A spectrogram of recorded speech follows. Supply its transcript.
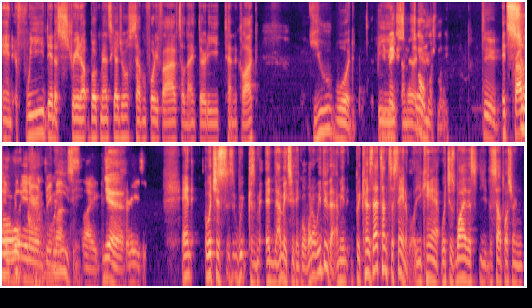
and if we did a straight up bookman schedule 745 till 9 30, 10 o'clock you would be You make so much money. dude. It's probably so a millionaire in three months. crazy. Like Yeah. crazy. and which is because and that makes me think well why don't we do that i mean because that's unsustainable you can't which is why this the southwestern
